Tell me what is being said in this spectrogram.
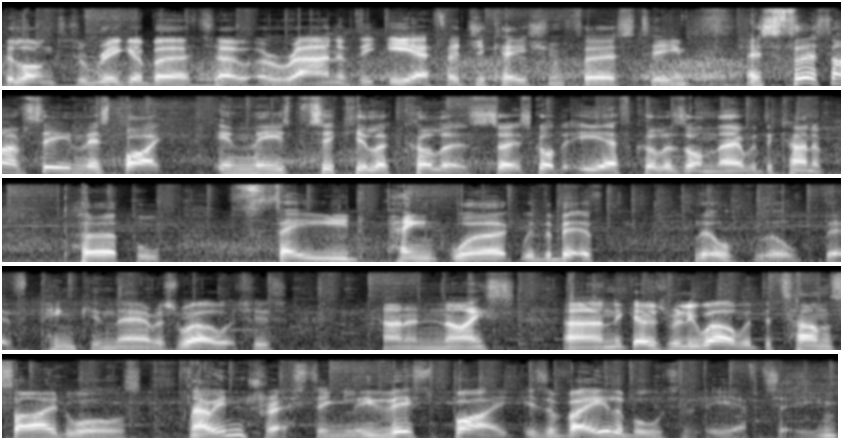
belongs to Rigoberto Uran of the EF Education First team. And it's the first time I've seen this bike in these particular colours. So it's got the EF colours on there with the kind of purple fade paintwork with a bit of little little bit of pink in there as well, which is kind of nice and it goes really well with the tan sidewalls. Now interestingly this bike is available to the EF team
